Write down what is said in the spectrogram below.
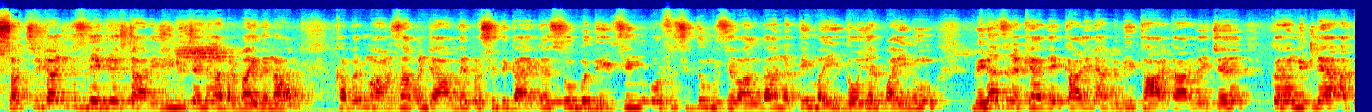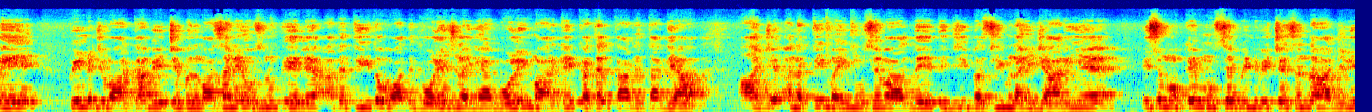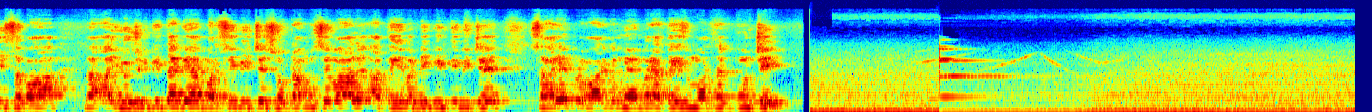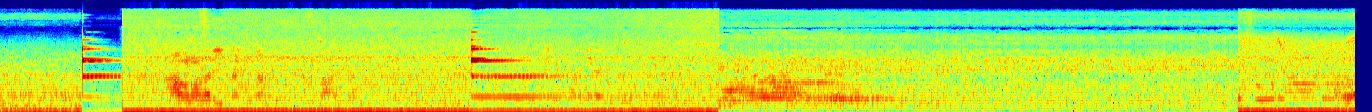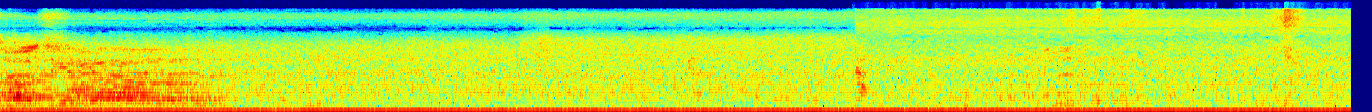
ਸਤਿ ਸ਼੍ਰੀ ਅਕਾਲ ਜੀ, ਤੁਸੀਂ ਦੇਖ ਰਹੇ ਹੋ star AG news channel number ਬਾਈ ਦੇ ਨਾਲ। ਖਬਰ ਮਾਨਸਾ, ਪੰਜਾਬ ਦੇ ਪ੍ਰਸਿੱਧ ਗਾਇਕ ਸੁਭਦੀਪ ਸਿੰਘ ਉਰਫ ਸਿੱਧੂ ਮੂਸੇਵਾਲ ਦਾ 29 ਮਈ 2022 ਨੂੰ ਬਿਨਾਂ ਸੁਰੱਖਿਆ ਦੇ ਕਾਲੇ ਰੰਗ ਦੀ ਥਾਰ ਕਾਰ ਵਿੱਚ ਘਰੋਂ ਨਿਕਲਿਆ ਅਤੇ ਪਿੰਡ ਜਵਾਰਕਾ ਵਿੱਚ ਬਦਮਾਸ਼ਾਂ ਨੇ ਉਸ ਨੂੰ ਘੇਰ ਲਿਆ ਅਤੇ 30 ਤੋਂ ਵੱਧ ਗੋਲੀਆਂ ਚਲਾਈਆਂ। ਗੋਲੀ ਮਾਰ ਕੇ ਕਤਲ ਕਰ ਦਿੱਤਾ ਗਿਆ। ਅੱਜ 29 ਮਈ ਮੂਸੇਵਾਲ ਦੇ ਤੀਜੀ ਬਰਸੀ ਮਨਾਈ ਜਾ ਰਹੀ ਹੈ। ਇਸ ਮੌਕੇ ਮੂਸੇ ਪਿੰਡ ਵਿੱਚ ਸ਼ਰਧਾਂਜਲੀ ਸਭਾ ਦਾ ਆਯੋਜਨ ਕੀਤਾ ਗਿਆ। ਬਰਸੀ ਵਿੱਚ ਛੋਟਾ ਮੂਸੇਵਾਲ ਅਤੇ ਵੱਡੀ ਗਿਣਤੀ ਵਿੱਚ ਸਾਰੇ ਪਰਿਵਾਰਕ ਮੈਂਬਰ ਅਤੇ ਸਮਰਥਕ ਪਹੁੰਚੇ।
